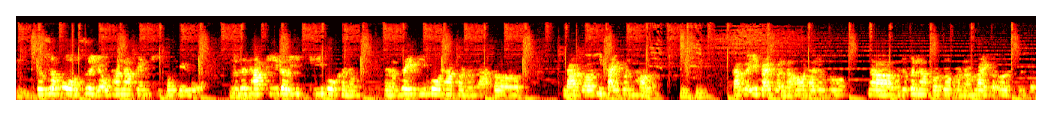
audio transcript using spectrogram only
嗯，就是货是由他那边提供给我，嗯、就是他批的一批货，可能可能这一批货他可能拿个拿个一百份好了，嗯哼，拿个一百份，然后他就说，那我就跟他合作，可能卖个二十本，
